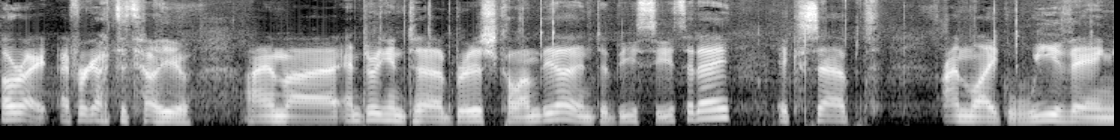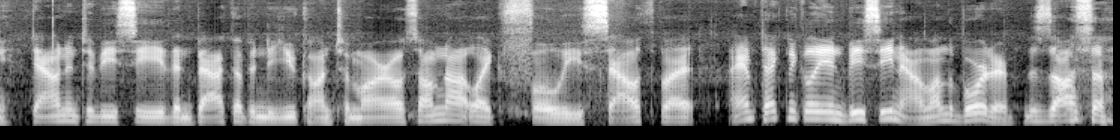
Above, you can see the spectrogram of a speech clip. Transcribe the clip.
All right, I forgot to tell you. I'm uh, entering into British Columbia, into BC today, except I'm like weaving down into BC, then back up into Yukon tomorrow. So I'm not like fully south, but I am technically in BC now. I'm on the border. This is awesome.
